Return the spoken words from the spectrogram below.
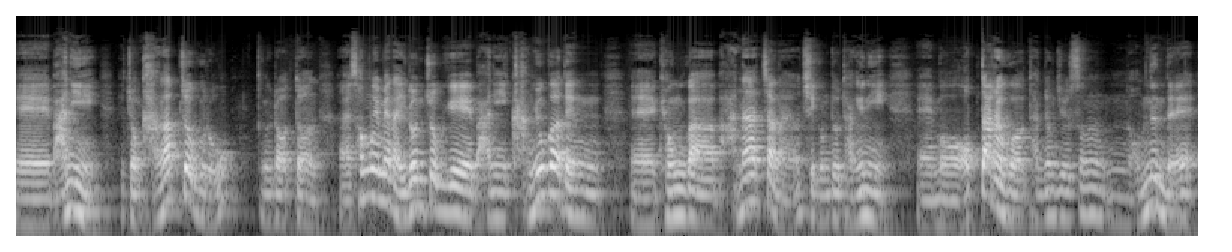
에, 많이 좀 강압적으로 어떤 성매매나 이런 쪽에 많이 강요가 된 경우가 많았잖아요. 지금도 당연히 뭐 없다라고 단정 지을 수는 없는데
